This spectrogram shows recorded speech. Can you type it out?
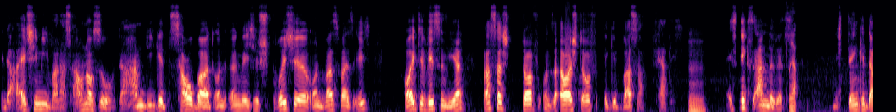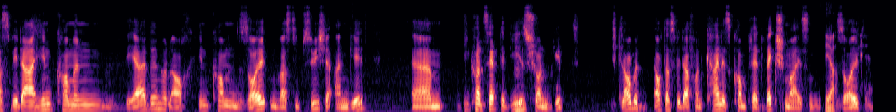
In der Alchemie war das auch noch so. Da haben die gezaubert und irgendwelche Sprüche und was weiß ich. Heute wissen wir, Wasserstoff und Sauerstoff ergibt Wasser. Fertig. Mhm. Ist nichts anderes. Ja ich denke, dass wir da hinkommen werden und auch hinkommen sollten, was die Psyche angeht. Ähm, die Konzepte, die mhm. es schon gibt, ich glaube auch, dass wir davon keines komplett wegschmeißen ja. sollten.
